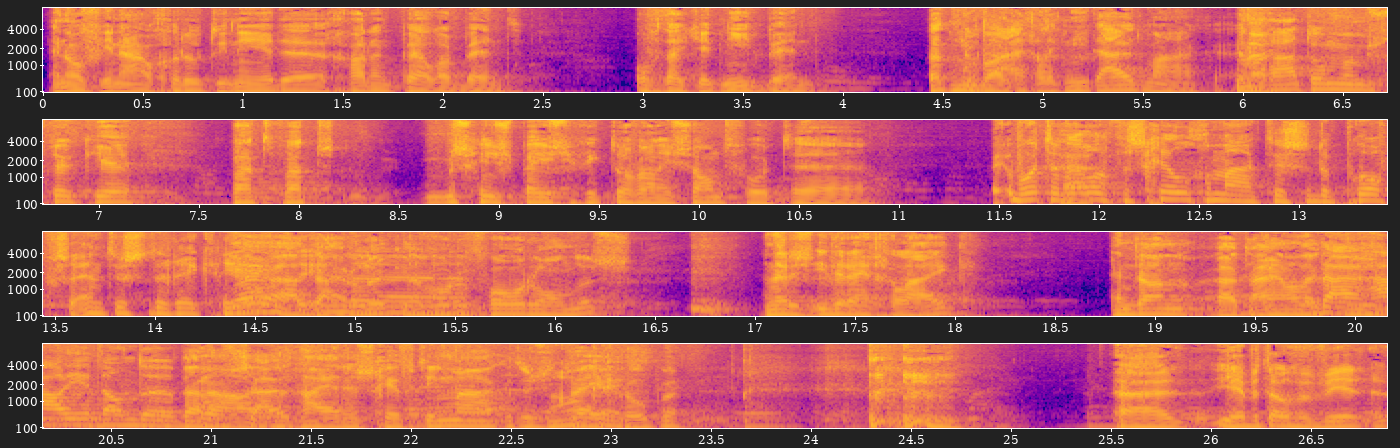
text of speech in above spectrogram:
En of je nou geroutineerde garantpeller bent... of dat je het niet bent... dat moet eigenlijk niet uitmaken. Het gaat om een stukje wat, wat misschien specifiek toch wel in Zandvoort... eh, Wordt er wel een verschil gemaakt tussen de profs en tussen de ja, recreanten? ja, in duidelijk. de- Er worden voorrondes. En daar is iedereen gelijk. En dan uiteindelijk... Daar die- haal je dan de dan profs uit. ga je een schifting maken tussen twee groepen. Eh, je hebt het over weer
